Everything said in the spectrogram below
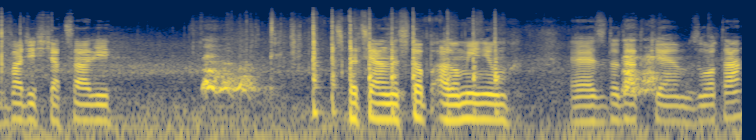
20 cali. Specjalny stop aluminium e, z dodatkiem złota.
